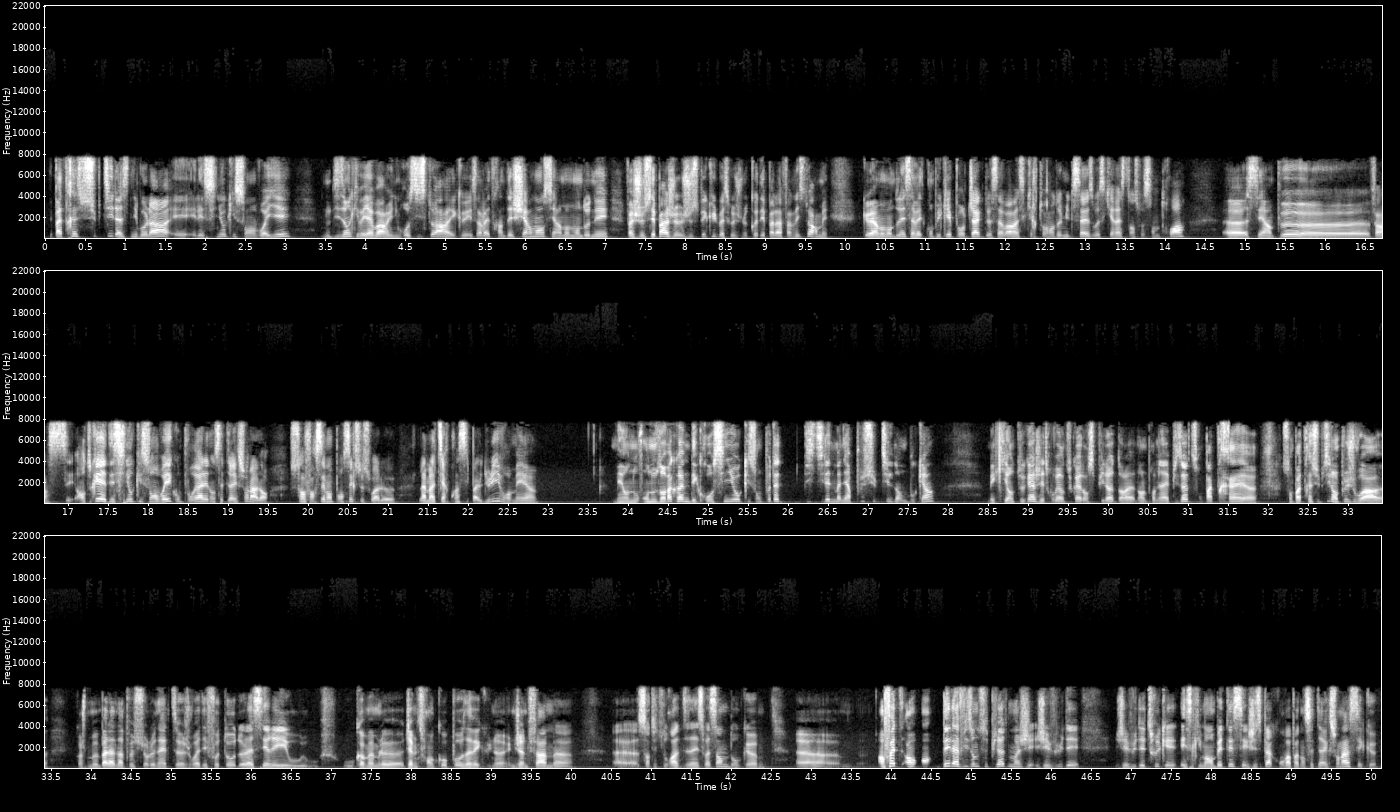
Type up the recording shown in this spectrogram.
est pas très subtile à ce niveau-là, et, et les signaux qui sont envoyés nous disant qu'il va y avoir une grosse histoire et que ça va être un déchirement si à un moment donné, enfin je sais pas, je, je spécule parce que je ne connais pas la fin de l'histoire, mais qu'à un moment donné ça va être compliqué pour Jack de savoir est-ce qu'il retourne en 2016 ou est-ce qu'il reste en 63. Euh, c'est un peu, euh, enfin, en tout cas, il y a des signaux qui sont envoyés qu'on pourrait aller dans cette direction-là. Alors, sans forcément penser que ce soit la matière principale du livre, mais, euh, mais on, on nous envoie quand même des gros signaux qui sont peut-être distillés de manière plus subtile dans le bouquin, mais qui, en tout cas, j'ai trouvé en tout cas dans ce pilote, dans, le premier épisode, sont pas très, euh, sont pas très subtils. En plus, je vois, euh, quand je me balade un peu sur le net, euh, je vois des photos de la série où, où, quand même James Franco pose avec une, une jeune femme sortie tout droit des années 60. Donc, en fait, dès la vision de ce pilote, moi, j'ai vu des, j'ai vu des trucs et, et ce qui m'a embêté, c'est que j'espère qu'on va pas dans cette direction-là, c'est que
